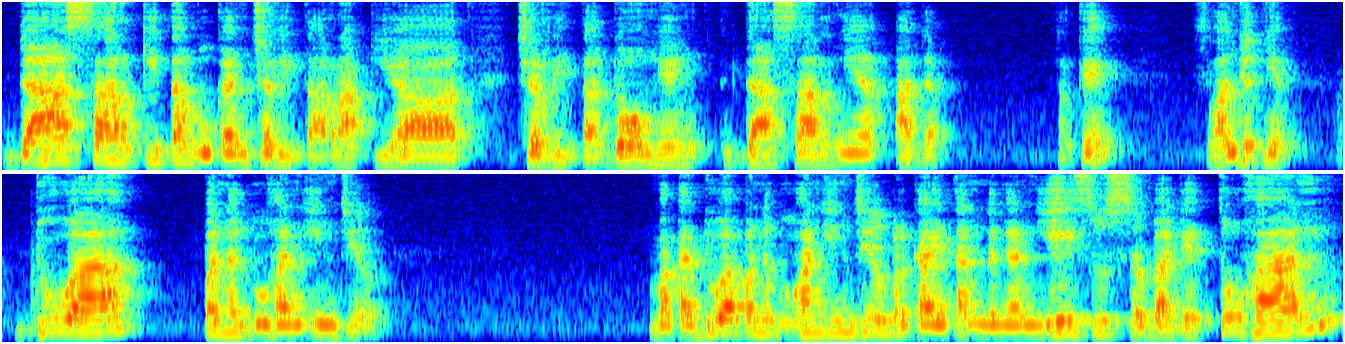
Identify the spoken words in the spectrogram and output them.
dasar kita bukan cerita rakyat, cerita dongeng, dasarnya ada. Oke? Selanjutnya, dua peneguhan Injil. Maka dua peneguhan Injil berkaitan dengan Yesus sebagai Tuhan.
